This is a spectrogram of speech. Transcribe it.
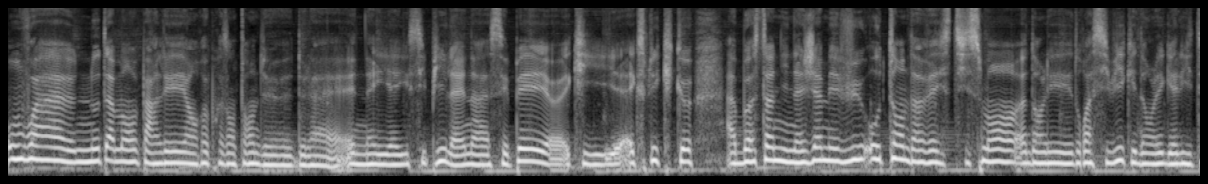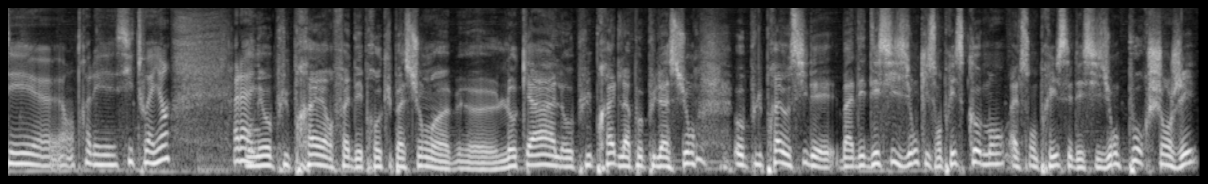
On voit euh, notamment parler un représentant de, de la NAACP, la NAACP, euh, qui explique que à Boston, il n'a jamais vu autant d'investissements dans les droits civiques et dans l'égalité euh, entre les citoyens. Voilà. On est au plus près en fait des préoccupations euh, euh, locales, au plus près de la population, au plus près aussi des, bah, des décisions qui sont prises, comment elles sont prises ces décisions pour changer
